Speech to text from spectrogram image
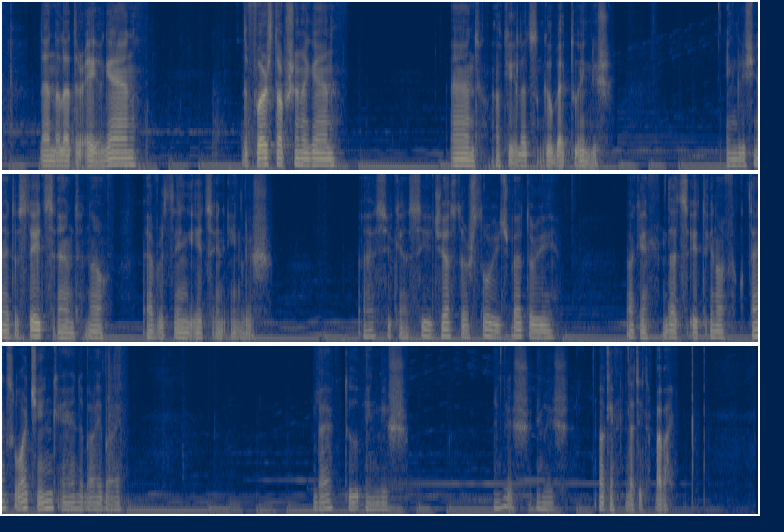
then the letter A again, the first option again. And okay let's go back to English. English United States and now everything is in English. As you can see gesture storage battery. Okay that's it. Enough. Thanks for watching and bye bye back to English. English English. Okay that's it. Bye bye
